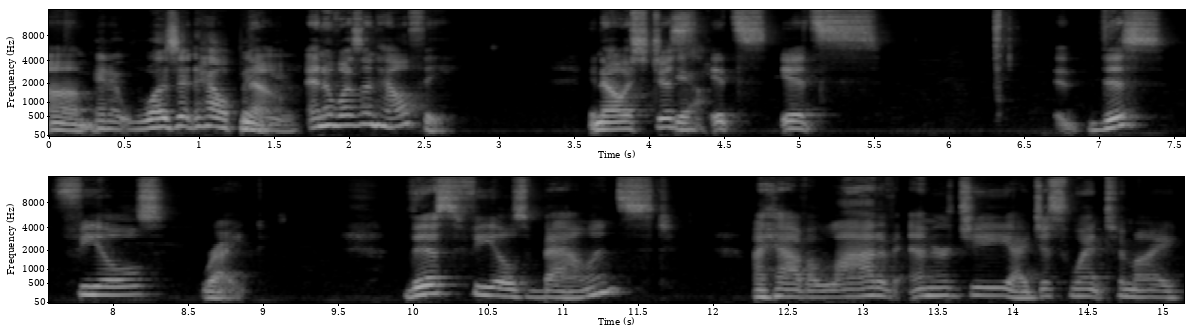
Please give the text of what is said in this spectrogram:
Um, and it wasn't helping no, you. and it wasn't healthy. You know, it's just Yeah. it's it's this feels right. This feels balanced. I have a lot of energy. I just went to my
